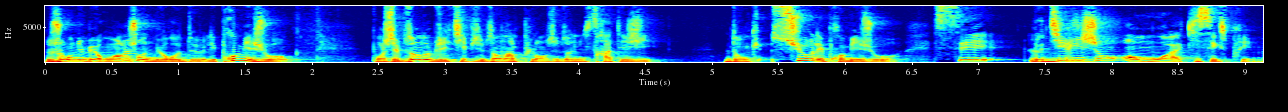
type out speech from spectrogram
jour numéro 1, jour numéro 2, les premiers jours, bon j'ai besoin d'objectifs, j'ai besoin d'un plan, j'ai besoin d'une stratégie. Donc sur les premiers jours, c'est le dirigeant en moi qui s'exprime.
